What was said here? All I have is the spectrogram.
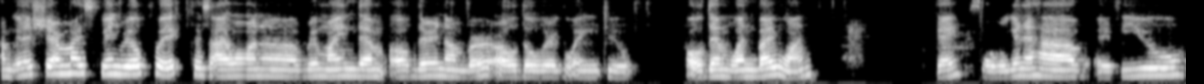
I'm gonna share my screen real quick because I wanna remind them of their number, although we're going to hold them one by one. Okay, so we're gonna have, if you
